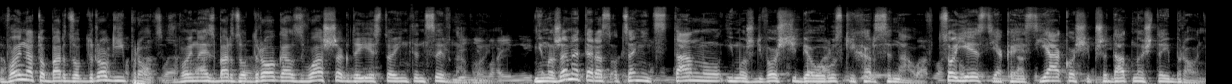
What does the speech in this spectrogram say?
Wojna to bardzo drogi proces. Wojna jest bardzo droga, zwłaszcza gdy jest to intensywna wojna. Nie możemy teraz ocenić stanu i możliwości białoruskich arsenałów. Co jest, jaka jest jakość i przydatność tej broni.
